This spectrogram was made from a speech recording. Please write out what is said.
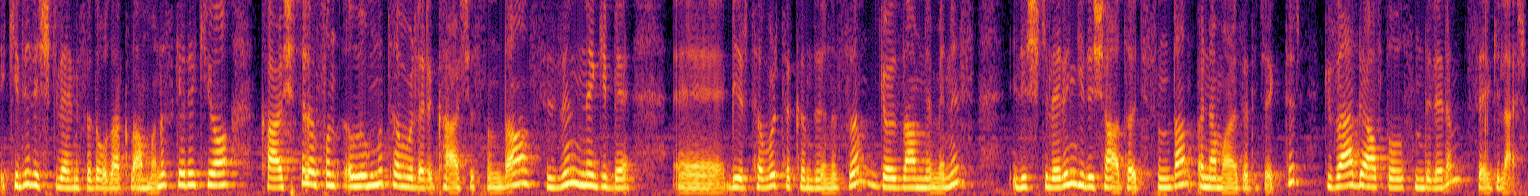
ikili ilişkilerinize de odaklanmanız gerekiyor. Karşı tarafın ılımlı tavırları karşısında sizin ne gibi bir tavır takındığınızı gözlemlemeniz ilişkilerin gidişatı açısından önem arz edecektir. Güzel bir hafta olsun dilerim. Sevgiler.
